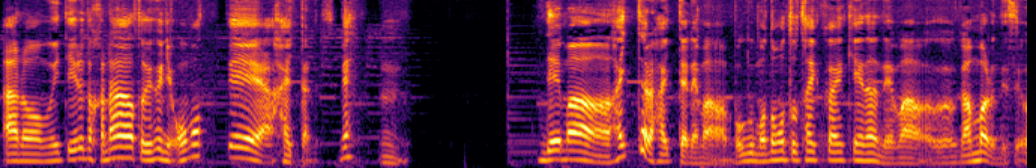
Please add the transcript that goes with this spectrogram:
あの、向いているのかな、というふうに思って入ったんですね。うん。で、まあ、入ったら入ったで、まあ、僕もともと体育会系なんで、まあ、頑張るんですよ。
